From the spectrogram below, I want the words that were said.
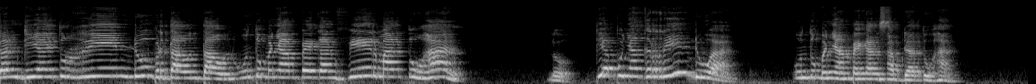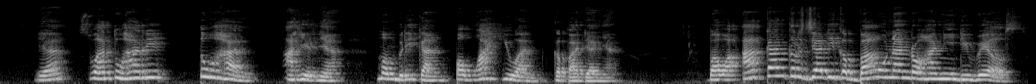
Dan dia itu rindu bertahun-tahun untuk menyampaikan firman Tuhan. Loh, dia punya kerinduan untuk menyampaikan sabda Tuhan ya suatu hari Tuhan akhirnya memberikan pewahyuan kepadanya bahwa akan terjadi kebangunan rohani di Wales.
